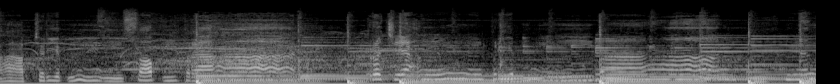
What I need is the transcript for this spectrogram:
លាបជ្រាបសពប្រានត្រជាក់ព្រៀបបាននឹង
